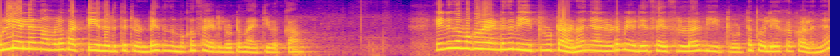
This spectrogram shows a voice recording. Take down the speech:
ഉള്ളിയെല്ലാം നമ്മൾ കട്ട് ചെയ്തെടുത്തിട്ടുണ്ട്. ഇത് നമുക്ക് സൈഡിലോട്ട് മാറ്റി വെക്കാം. ഇനി നമുക്ക് വേണ്ടത് ബീട്രൂട്ടാണ് ഞാനിവിടെ മീഡിയം സൈസിലുള്ള ബീട്രൂട്ട് തൊലിയൊക്കെ കളഞ്ഞ്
